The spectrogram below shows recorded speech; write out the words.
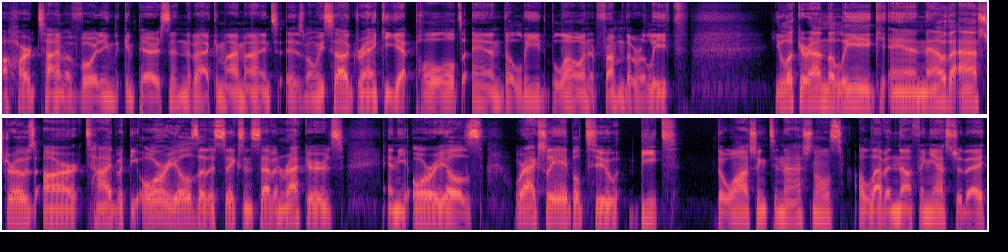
a hard time avoiding the comparison in the back of my mind is when we saw Greinke get pulled and the lead blown from the relief. You look around the league, and now the Astros are tied with the Orioles of the six and seven records, and the Orioles were actually able to beat the Washington Nationals 11 0 yesterday.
